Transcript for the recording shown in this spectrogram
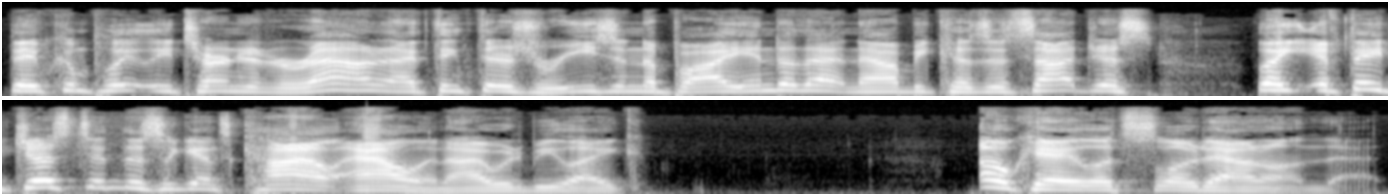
They've completely turned it around, and I think there's reason to buy into that now because it's not just like if they just did this against Kyle Allen, I would be like, okay, let's slow down on that.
